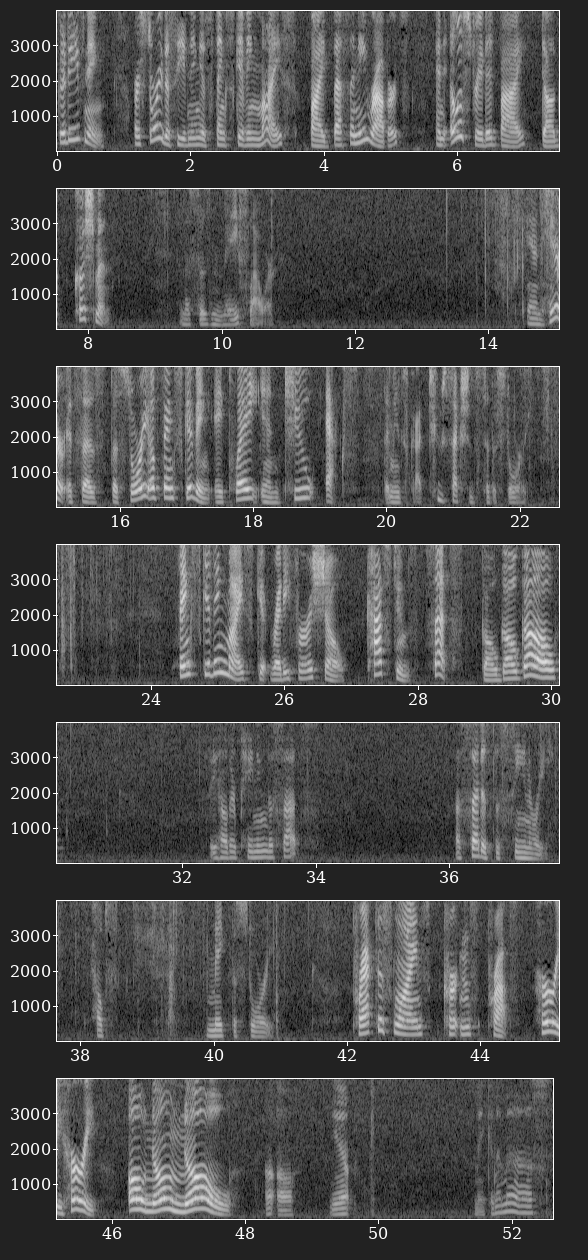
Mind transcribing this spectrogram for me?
Good evening. Our story this evening is Thanksgiving Mice by Bethany Roberts and illustrated by Doug Cushman. And this is Mayflower. And here it says, The Story of Thanksgiving, a play in 2X. That means it's got two sections to the story. Thanksgiving mice get ready for a show. Costumes, sets, go, go, go. See how they're painting the sets? A set is the scenery. Helps make the story. Practice lines, curtains, props. Hurry, hurry. Oh, no, no. Uh-oh. Yep. Making a mess.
